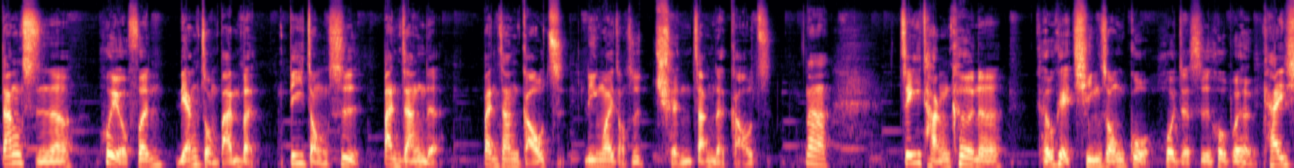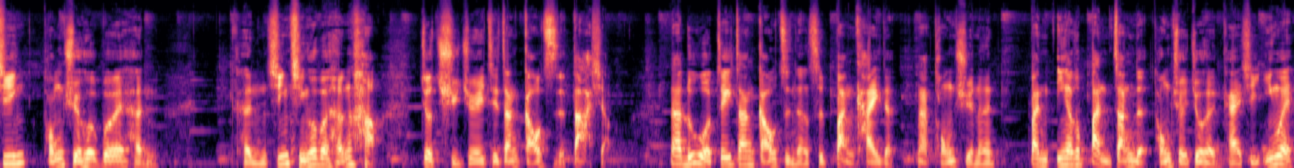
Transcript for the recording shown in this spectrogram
当时呢，会有分两种版本，第一种是半张的半张稿纸，另外一种是全张的稿纸。那这一堂课呢，可不可以轻松过，或者是会不会很开心？同学会不会很？很心情会不会很好，就取决于这张稿纸的大小。那如果这一张稿纸呢是半开的，那同学呢半应该说半张的同学就会很开心，因为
